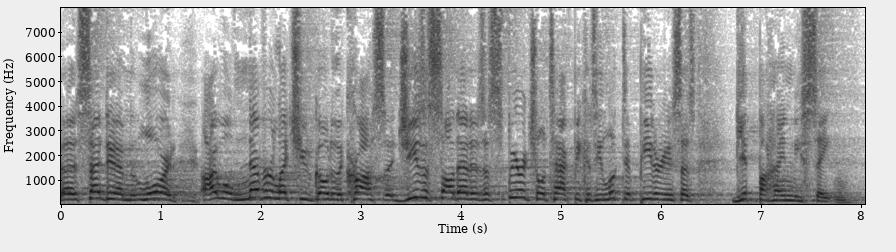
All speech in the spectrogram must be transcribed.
uh, said to him, Lord, I will never let you go to the cross. Uh, Jesus saw that as a spiritual attack because he looked at Peter and he says, Get behind me, Satan.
